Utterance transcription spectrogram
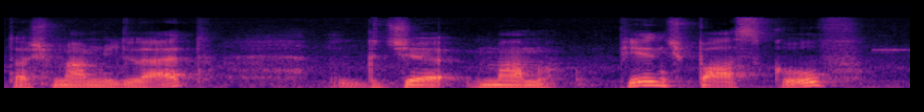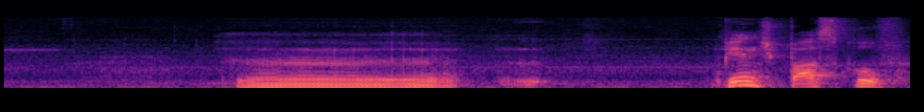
taśmami LED, gdzie mam 5 pasków, 5 pasków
